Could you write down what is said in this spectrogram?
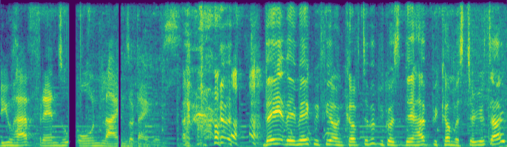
Do you have friends who own lions or tigers? They they make me feel uncomfortable because they have become a stereotype.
